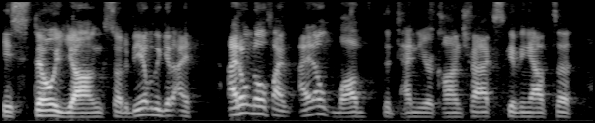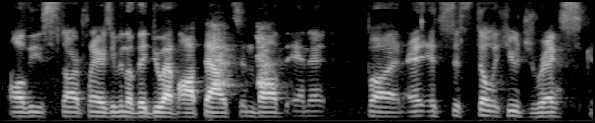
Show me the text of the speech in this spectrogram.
He's still young, so to be able to get, I, I don't know if I, I don't love the ten year contracts giving out to all these star players, even though they do have opt outs involved in it. But it's just still a huge risk.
